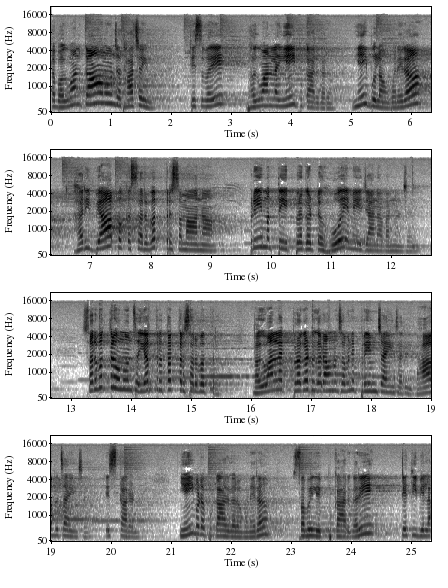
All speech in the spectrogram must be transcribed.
त भगवान् कहाँ हुनुहुन्छ थाहा छैन। त्यसो भए भगवान्लाई यहीँ पुकार गरौँ यहीँ बोलाउँ भनेर हरिव्यापक सर्वत्र समाना प्रेम ते प्रगट होए मे जाना भन्नुहुन्छ नि सर्वत्र हुनुहुन्छ यत्र तत्र सर्वत्र भगवान्लाई प्रगट गराउनु छ भने प्रेम चाहिन्छ अरे भाव चाहिन्छ यसकारण यहीँबाट पुकार गरौँ भनेर सबैले पुकार गरे त्यति बेला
